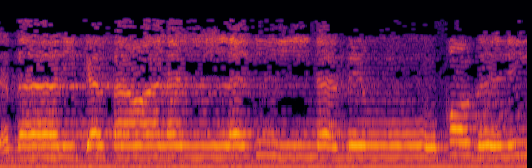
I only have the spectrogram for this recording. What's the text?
كذلك فعل الذين من قبلهم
